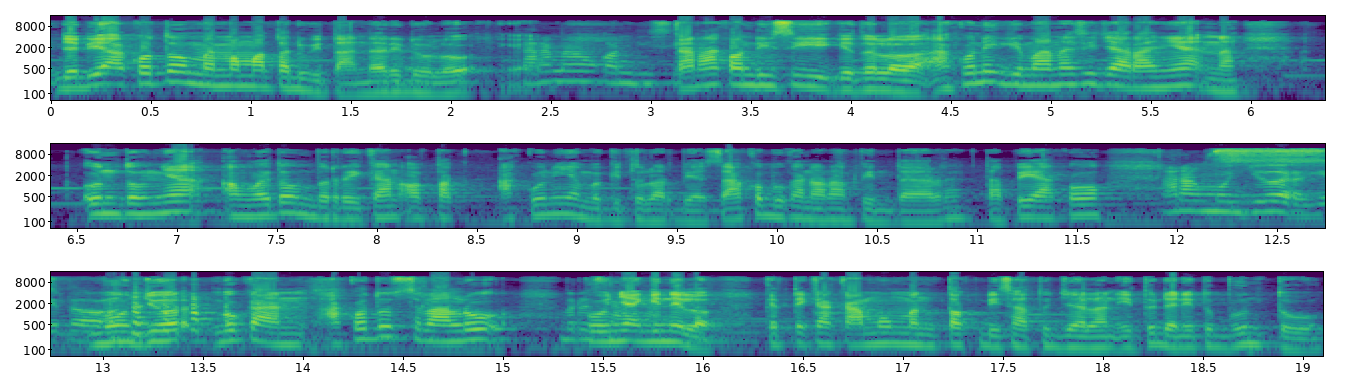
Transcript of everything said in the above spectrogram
Jadi aku tuh memang mata duitan dari dulu. Karena memang kondisi. Karena kondisi gitu loh. Aku nih gimana sih caranya? Nah, untungnya Allah itu memberikan otak aku nih yang begitu luar biasa. Aku bukan orang pinter, tapi aku Orang mujur gitu. mujur bukan aku tuh selalu punya gini loh ketika kamu mentok di satu jalan itu dan itu buntu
